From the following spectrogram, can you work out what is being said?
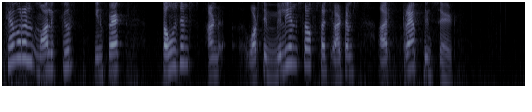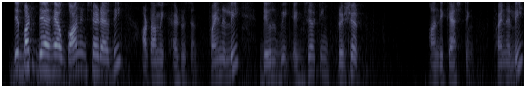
Several molecules in fact thousands and uh, what say millions of such atoms are trapped inside they but they have gone inside as the atomic hydrogen. Finally, they will be exerting pressure on the casting finally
